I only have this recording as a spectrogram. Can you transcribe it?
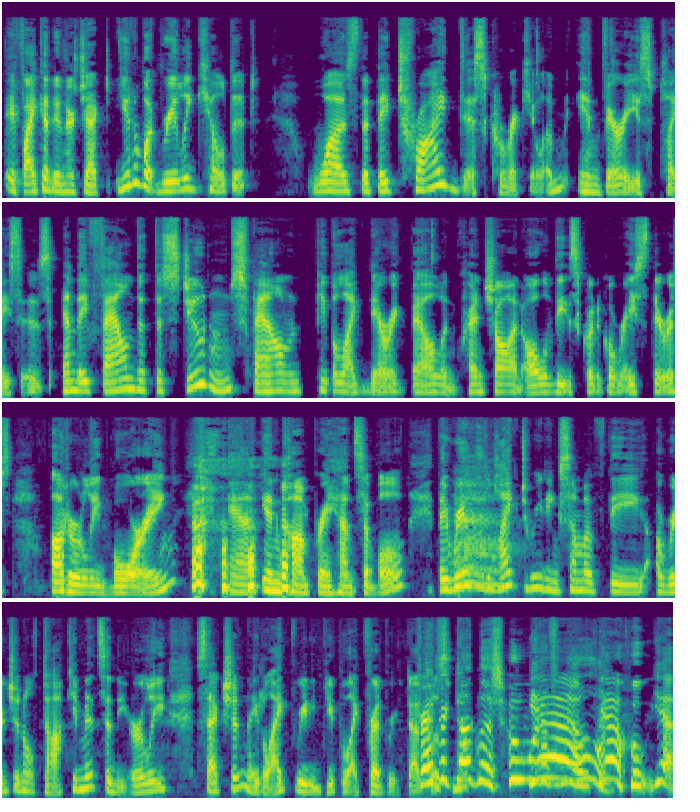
If I could interject, you know what really killed it? Was that they tried this curriculum in various places and they found that the students found people like Derek Bell and Crenshaw and all of these critical race theorists utterly boring and incomprehensible. They really liked reading some of the original documents in the early section. They liked reading people like Frederick Douglass. Frederick Douglass, who would yeah, have known? Yeah, who yeah.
